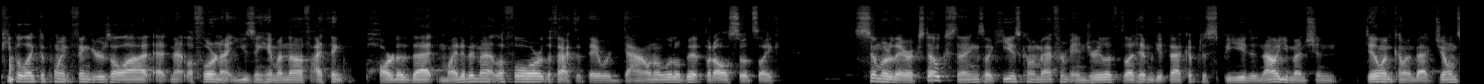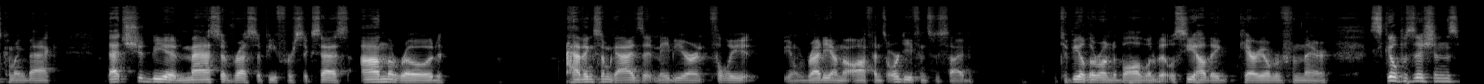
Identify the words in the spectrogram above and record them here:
People like to point fingers a lot at Matt Lafleur not using him enough. I think part of that might have been Matt Lafleur, the fact that they were down a little bit, but also it's like similar to Eric Stokes things. Like he is coming back from injury. Let's let him get back up to speed. And now you mentioned Dillon coming back, Jones coming back. That should be a massive recipe for success on the road having some guys that maybe aren't fully you know ready on the offense or defensive side to be able to run the ball a little bit. We'll see how they carry over from there. Skill positions,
